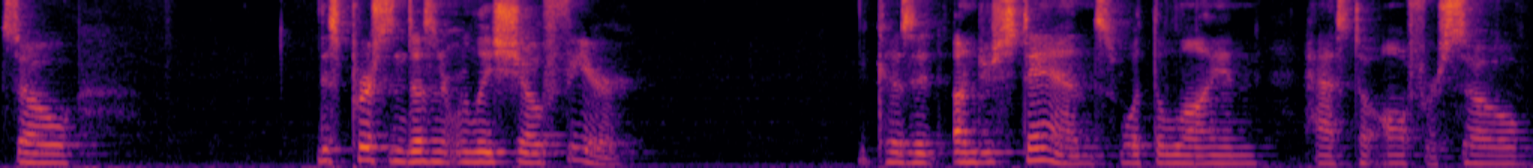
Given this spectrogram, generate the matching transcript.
So this person doesn't really show fear because it understands what the lion has to offer. So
